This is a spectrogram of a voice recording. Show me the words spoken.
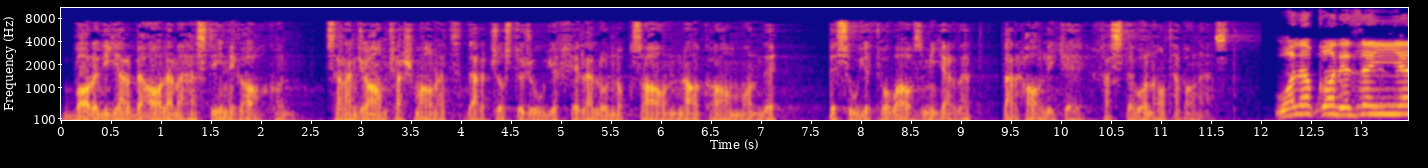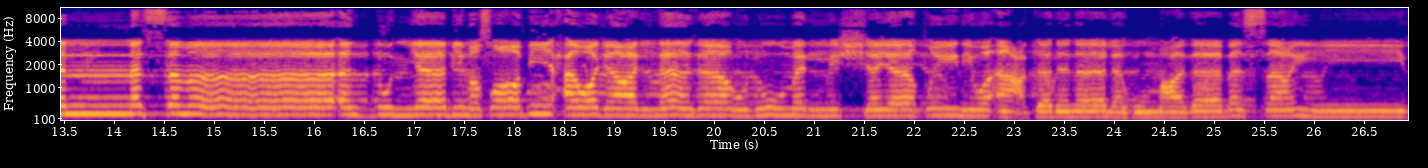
بار دیگر به عالم هستی نگاه کن. سرانجام چشمانت در جستجوی خلل و نقصان ناکام مانده. به سوی تو باز میگردد در حالی که خسته و ناتوان است. ولقد زينا السماء الدنيا بمصابيح وجعلناها رجوما للشياطين وأعتدنا لهم عذاب السعير.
